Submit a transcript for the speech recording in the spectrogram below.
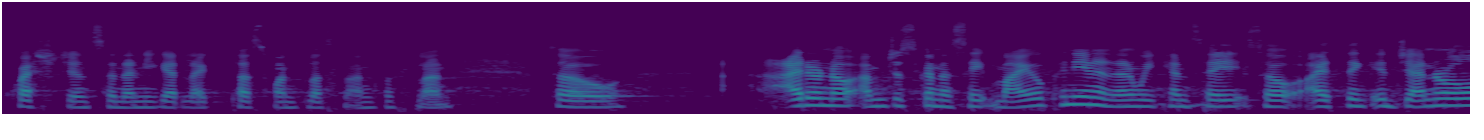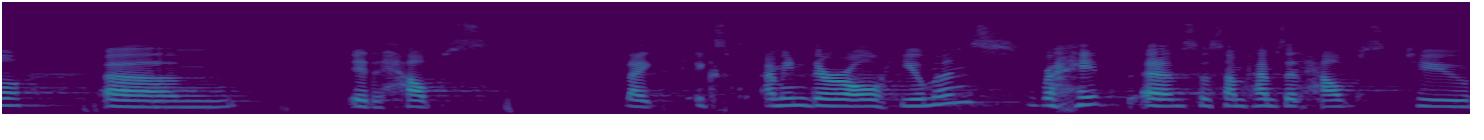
questions, and then you get like plus one, plus one, plus one. So I don't know. I'm just gonna say my opinion, and then we can say. So I think in general, um, it helps. Like, I mean, they're all humans, right? Um, so sometimes it helps to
